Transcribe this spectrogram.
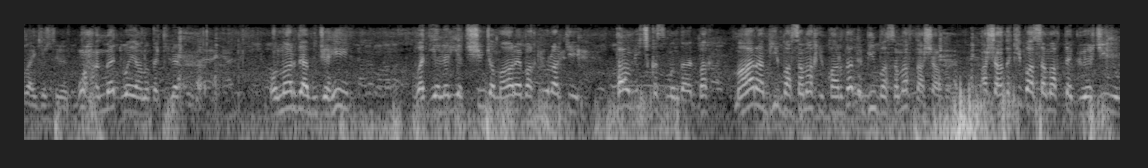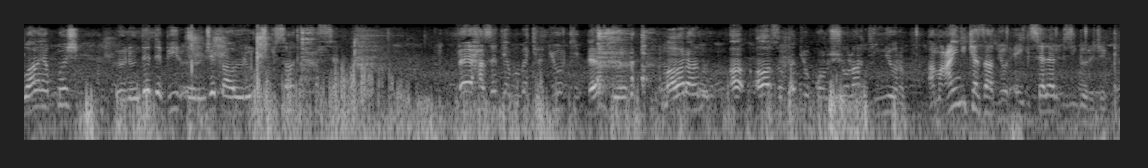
burayı gösteriyor. Muhammed ve yanındakiler burada. Onlar da Ebu Cehil ve diğerleri yetişince mağaraya bakıyorlar ki tam iç kısmında bak mağara bir basamak yukarıda da bir basamak da aşağıda. Aşağıdaki basamakta güvercin yuva yapmış. Önünde de bir örümcek ağı örülmüş ki sanki 100 sene. Ve Hazreti Ebu Bekir diyor ki ben diyor mağaranın ağzında diyor konuşuyorlar dinliyorum. Ama aynı keza diyor eğilseler bizi görecekler.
